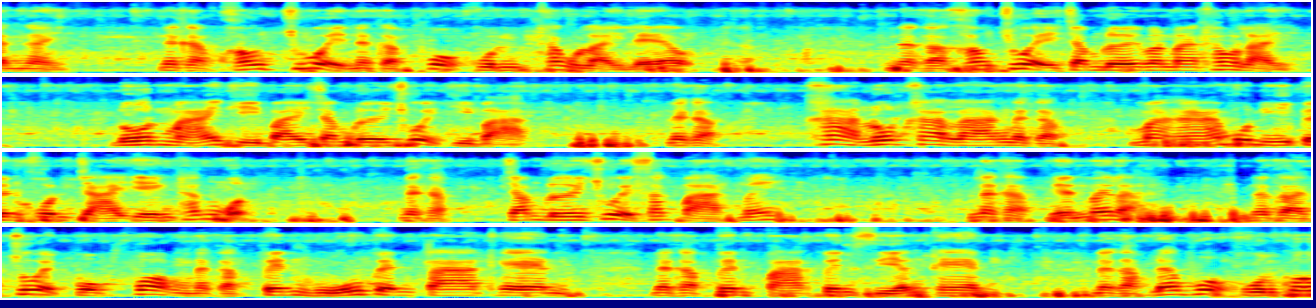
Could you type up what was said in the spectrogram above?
ยังไงนะครับเขาช่วยนะครับพวกคุณเท่าไหร่แล้วนะครับเขาช่วยจำเลยมันมาเท่าไหร่ โดนหมายกี่ใบจำเลยช่วยกี่บาทนะครับ ค่ารถค่าล้างนะครับ มหามุนีเป็นคนจ่ายเองทั้งหมดนะครับจำเลยช่วยสักบาทไหมนะครับ เห็นไหมล่ะนะครับช่วยปกป้องนะครับเป็นหูเป็นตาแทนนะครับเป็นปากเป็นเสียงแทนนะครับแล้วพวกคุณก็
